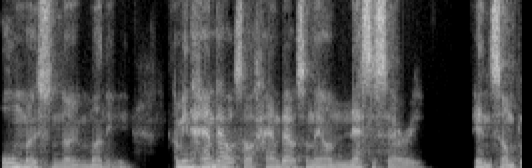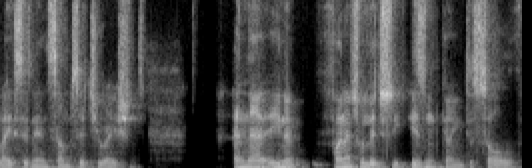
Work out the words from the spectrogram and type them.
almost no money. I mean, handouts are handouts and they are necessary in some places and in some situations. And that you know financial literacy isn't going to solve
